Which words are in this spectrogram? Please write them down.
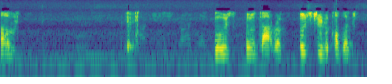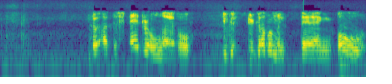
of those, that, re- those two republics. So at the federal level, you've got two governments saying, "Oh,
